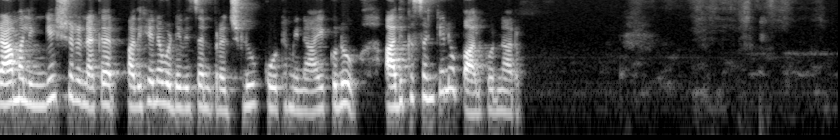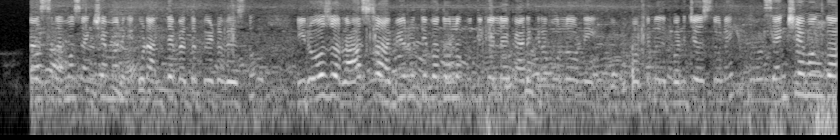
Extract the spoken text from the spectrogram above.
రామలింగేశ్వర నగర్ పదిహేనవ డివిజన్ ప్రజలు కూటమి నాయకులు అధిక సంఖ్యలో పాల్గొన్నారు. చేస్తున్నామో సంక్షేమానికి కూడా అంతే పెద్ద పీట వేస్తూ ఈరోజు రాష్ట్ర అభివృద్ధి పదంలో ముందుకెళ్ళే కార్యక్రమంలోని ఒక పక్కన పనిచేస్తూనే సంక్షేమంగా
